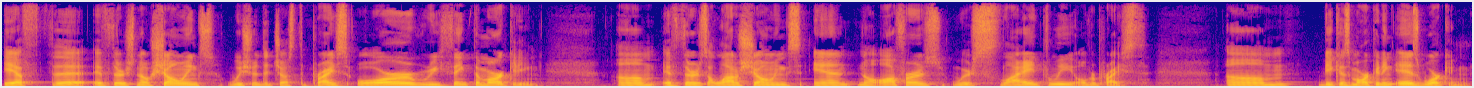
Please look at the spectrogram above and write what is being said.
If the if there's no showings, we should adjust the price or rethink the marketing. Um, if there's a lot of showings and no offers, we're slightly overpriced. Um, because marketing is working.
